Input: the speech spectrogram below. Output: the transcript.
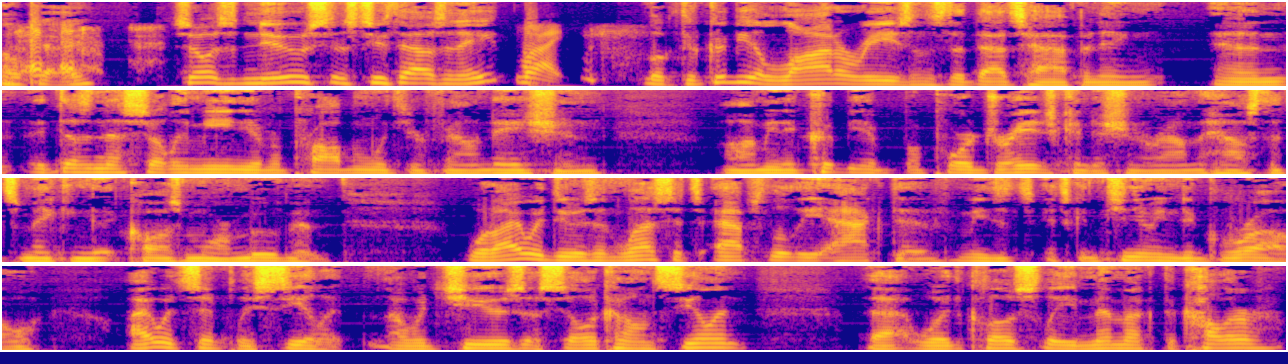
Okay. so it's new since 2008? Right. Look, there could be a lot of reasons that that's happening, and it doesn't necessarily mean you have a problem with your foundation. I mean, it could be a, a poor drainage condition around the house that's making it cause more movement. What I would do is, unless it's absolutely active, means it's, it's continuing to grow, I would simply seal it. I would choose a silicone sealant that would closely mimic the color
